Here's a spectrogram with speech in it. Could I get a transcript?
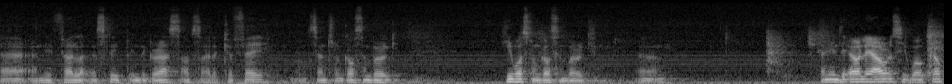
uh, and he fell asleep in the grass outside a cafe in central Gothenburg. He was from Gothenburg. Um, and in the early hours, he woke up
